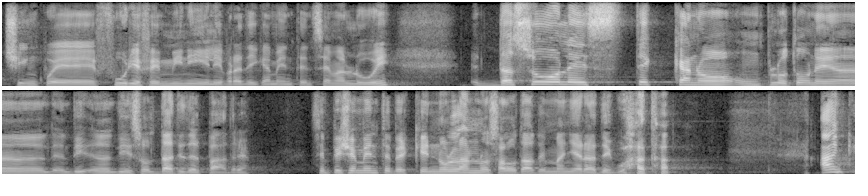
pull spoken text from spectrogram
cinque furie femminili praticamente insieme a lui, da sole steccano un plotone eh, di, eh, di soldati del padre, semplicemente perché non l'hanno salutato in maniera adeguata. Anche,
